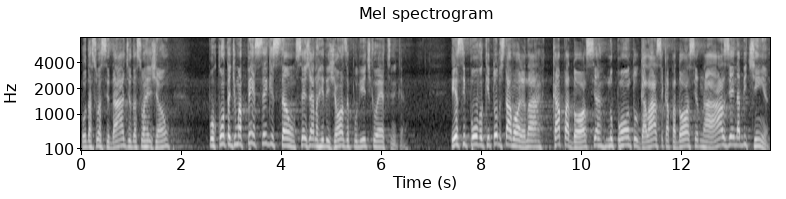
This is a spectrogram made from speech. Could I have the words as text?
ou da sua cidade, ou da sua região, por conta de uma perseguição, seja ela religiosa, política ou étnica. Esse povo aqui, todos estavam, olha, na Capadócia, no ponto Galácia, Capadócia, na Ásia e na Bitinha.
